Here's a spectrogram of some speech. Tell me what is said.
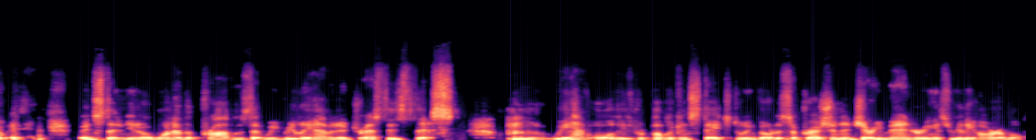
Winston, you know, one of the problems that we really haven't addressed is this. we have all these Republican states doing voter suppression and gerrymandering. It's really horrible.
